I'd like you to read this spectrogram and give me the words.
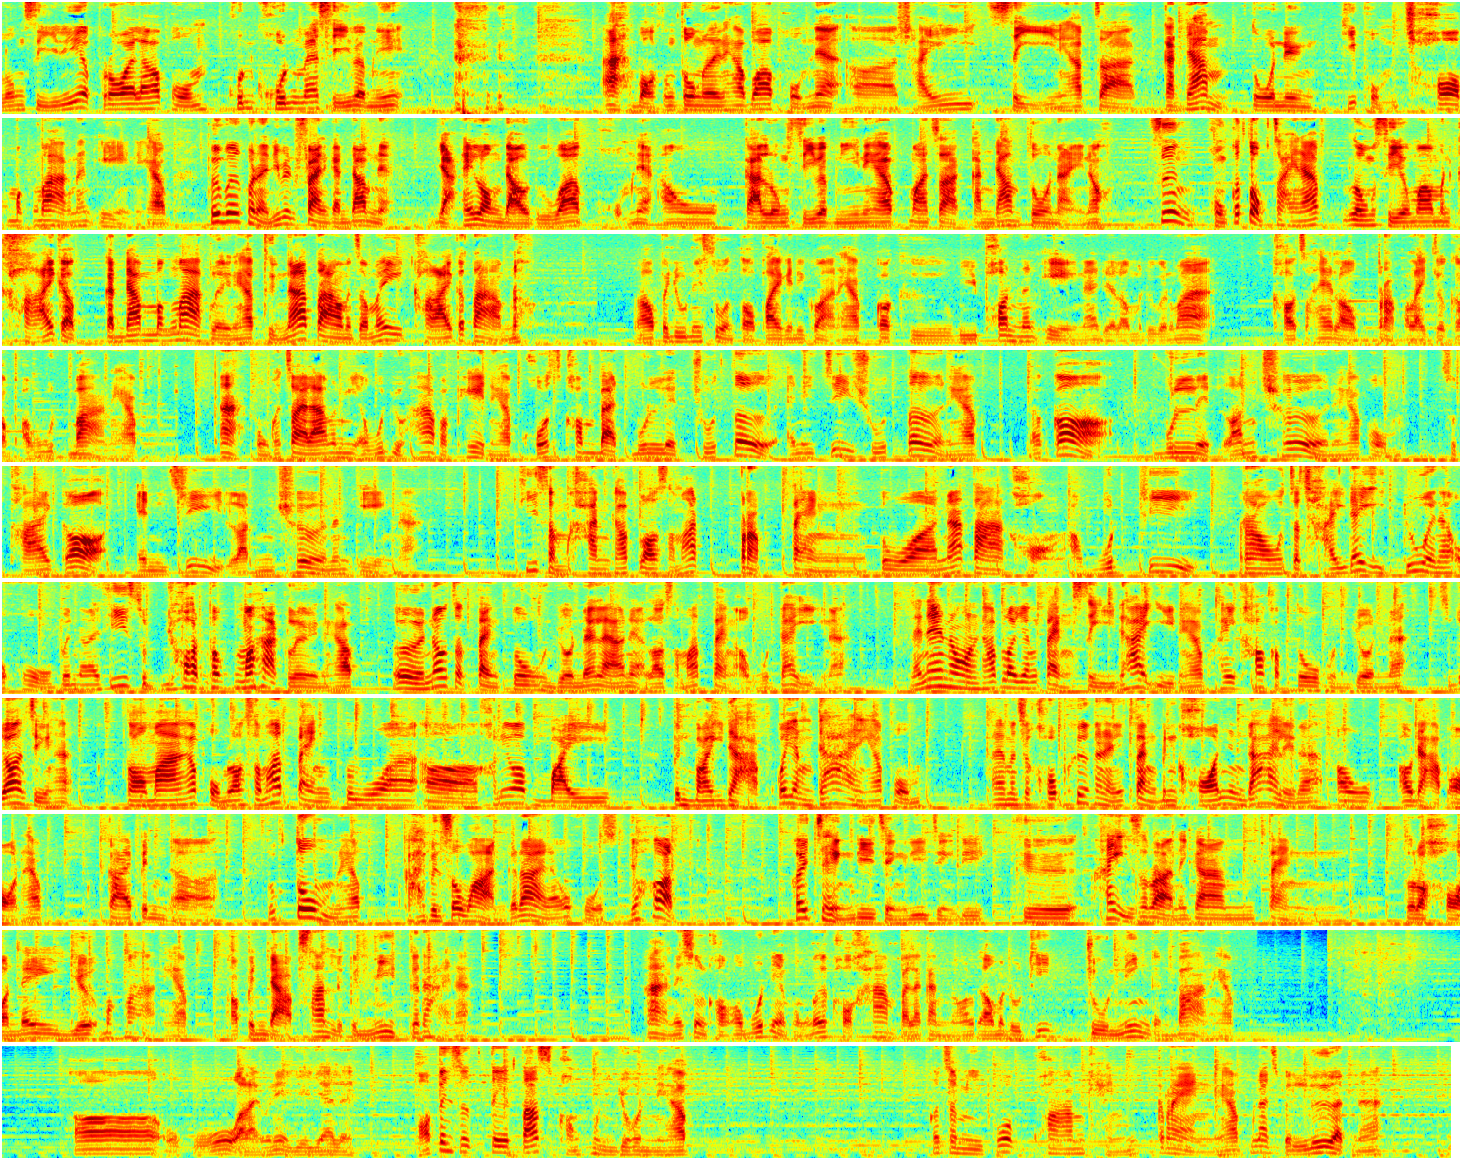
ลงสีเรียบร้อยแล้วครับผม คุ้นๆแม่สีแบบนี้อะบอกตรงๆเลยนะครับว่าผมเนี่ยใช้สีนะครับจากกันดั้มตัวหนึ่งที่ผมชอบมากๆนั่นเองนะครับเพื่อนๆคนไหนที่เป็นแฟนกันดั้มเนี่ยอยากให้ลองเดาดูว่าผมเนี่ยเอาการลงสีแบบนี้นะครับมาจากกันดั้มตัวไหนเนาะซึ่งผมก็ตกใจนะลงสีออกมามันคล้ายกับกันดั้มมากๆเลยนะครับถึงหน้าตามันจะไม่คล้ายก็ตามเนาะ เราไปดูในส่วนต่อไปกันดีกว่านะครับ ก็คือวีพอนนั่นเองนะ เดี๋ยวเรามาดูกันว่าเขาจะให้เราปรับอะไรเกี่ยวกับอาวุธบ้างนะครับ อะ ผมเข้าใจแล้วมันมีอาวุธอยู่ 5 ประเภทนะครับ Close Combat Bullet Shooter Energy Shooter นะครับ แล้วก็ Bullet Launcher นะครับผม สุดท้ายก็ Energy Launcher นั่นเองนะ ที่สำคัญครับเราสามารถ ปรับแต่งตัวหน้าตาของอาวุธที่เราจะใช้ได้อีกด้วยนะ โอ้โห เป็นอะไรที่สุดยอดมากๆเลยนะครับ เออ นอกจากแต่งตัวหุ่นยนต์ได้แล้วเนี่ย เราสามารถแต่งอาวุธได้อีกนะ และแน่นอนครับ เรายังแต่งสีได้อีกนะครับ ให้เข้ากับตัวหุ่นยนต์นะ สุดยอดจริงฮะ ต่อมาครับผมเราสามารถแต่งตัว เอ่อเขาเรียกว่าใบ เป็นใบดาบก็ยังได้นะครับผมอะไรมันจะครบเครื่องขนาดนี้แต่งเป็นค้อนยังได้เลยนะ เอา เอาดาบออกนะครับ กลายเป็น เอ่อ ลูกตุ้มนะครับกลายเป็นสว่านก็ได้นะโอ้โหสุดยอดเฮ้ยเจ๋งดีเจ๋งดีเจ๋งดี คือให้อิสระในการแต่งตัวละครได้เยอะมากๆนะครับเอาเป็นดาบสั้นหรือเป็นมีดก็ได้นะอ่าในส่วนของอาวุธเนี่ยผมก็ขอข้ามไปแล้วกันเนาะเรามาดูที่จูนนิ่งกันบ้างนะครับอ๋อโอ้โหอะไรวะเนี่ยเยอะแยะเลยอ๋อเป็นสเตตัสของหุ่นยนต์นะครับ ก็จะมีพวกความแข็งแกร่งนะครับ น่าจะเป็นเลือดนะ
